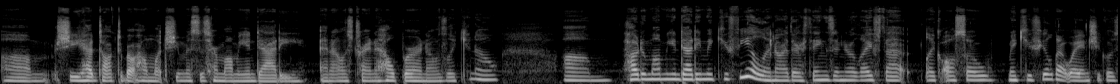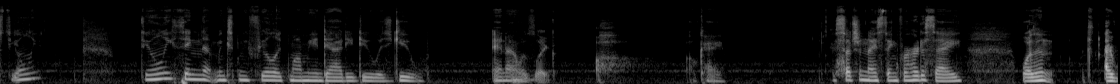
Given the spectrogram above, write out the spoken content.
Um, she had talked about how much she misses her mommy and daddy. And I was trying to help her. And I was like, you know, um, how do mommy and daddy make you feel? And are there things in your life that like also make you feel that way? And she goes, the only, the only thing that makes me feel like mommy and daddy do is you. And I was like, oh, okay. It's such a nice thing for her to say wasn't I,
